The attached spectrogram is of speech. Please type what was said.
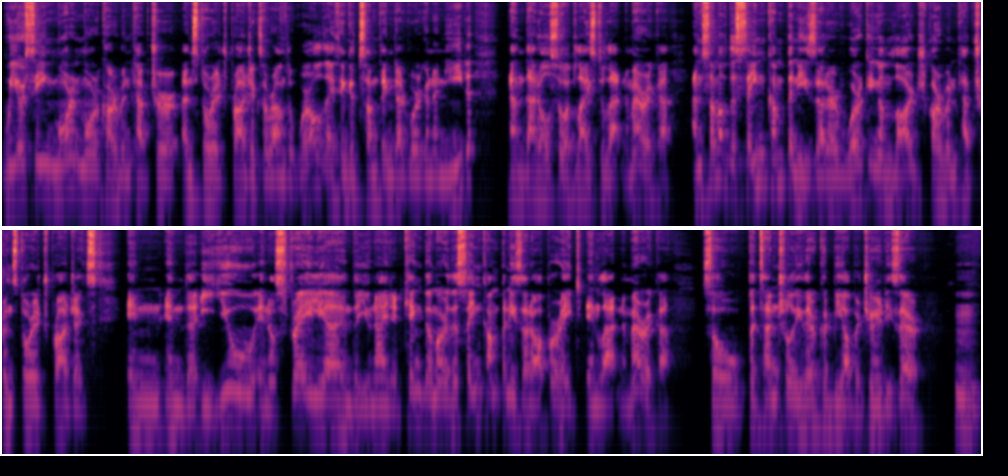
we are seeing more and more carbon capture and storage projects around the world. I think it's something that we're going to need. And that also applies to Latin America. And some of the same companies that are working on large carbon capture and storage projects in, in the EU, in Australia, in the United Kingdom are the same companies that operate in Latin America. So potentially there could be opportunities there. Hmm.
